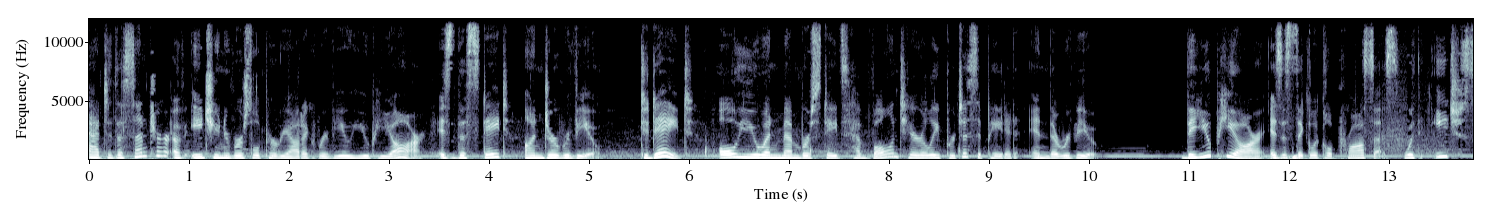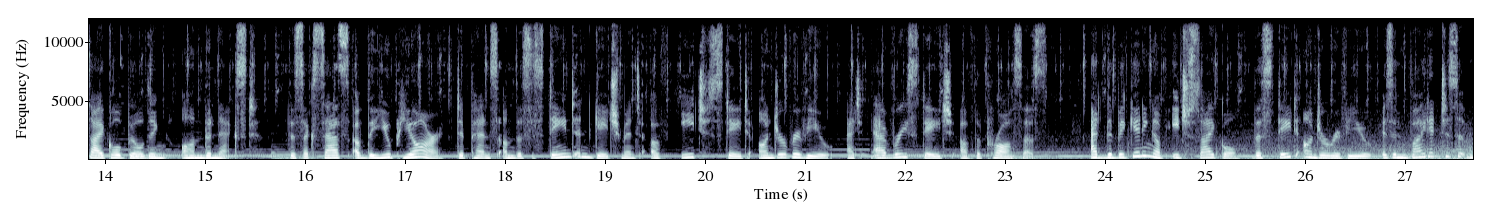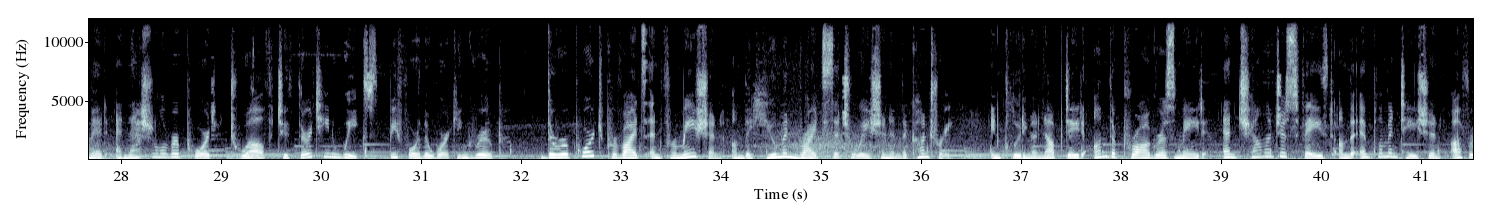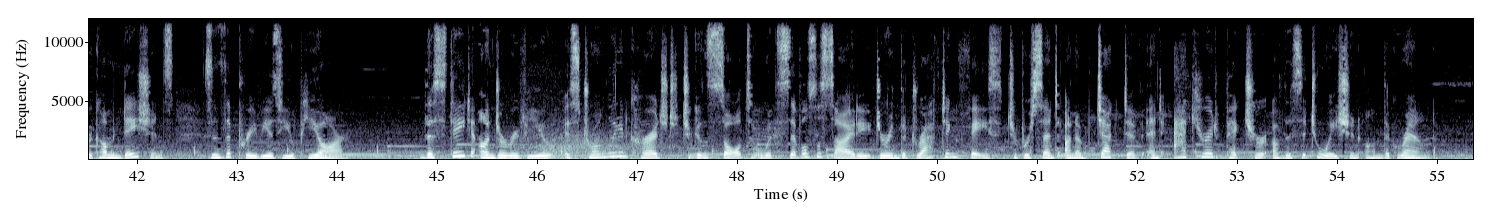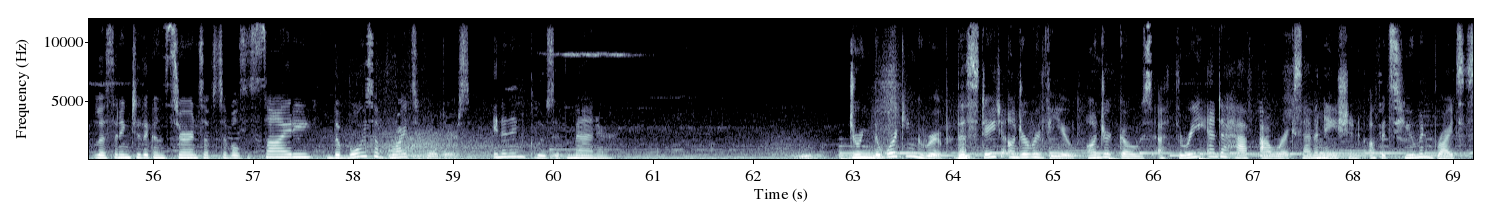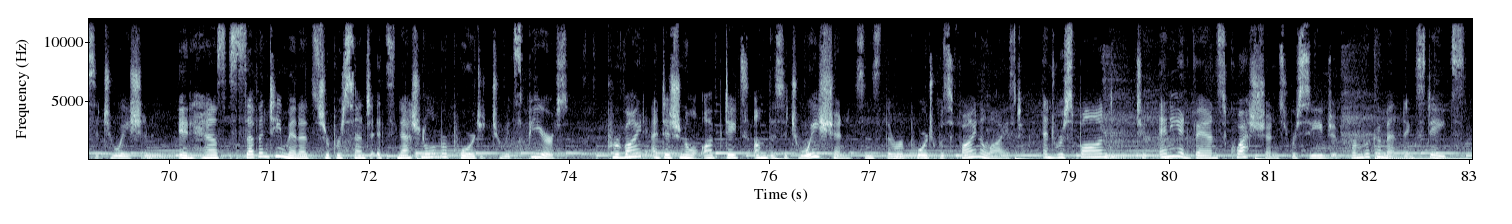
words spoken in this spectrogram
At the center of each Universal Periodic Review UPR is the state under review. To date, all UN member states have voluntarily participated in the review. The UPR is a cyclical process, with each cycle building on the next. The success of the UPR depends on the sustained engagement of each state under review at every stage of the process. At the beginning of each cycle, the state under review is invited to submit a national report 12 to 13 weeks before the working group. The report provides information on the human rights situation in the country, including an update on the progress made and challenges faced on the implementation of recommendations since the previous UPR. The state under review is strongly encouraged to consult with civil society during the drafting phase to present an objective and accurate picture of the situation on the ground. Listening to the concerns of civil society, the voice of rights holders, in an inclusive manner. During the working group, the state under review undergoes a three and a half hour examination of its human rights situation. It has 70 minutes to present its national report to its peers, provide additional updates on the situation since the report was finalized, and respond to any advanced questions received from recommending states.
